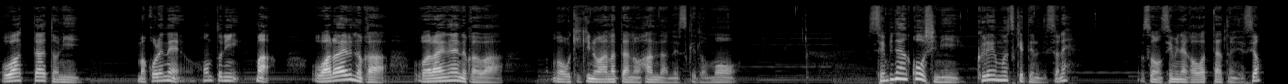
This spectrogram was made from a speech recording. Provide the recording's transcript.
終わった後に、まあ、これね、本当に、まあ、笑えるのか、笑えないのかは、まあ、お聞きのあなたの判断ですけども、セミナー講師にクレームつけてるんですよね。そのセミナーが終わった後にですよ。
